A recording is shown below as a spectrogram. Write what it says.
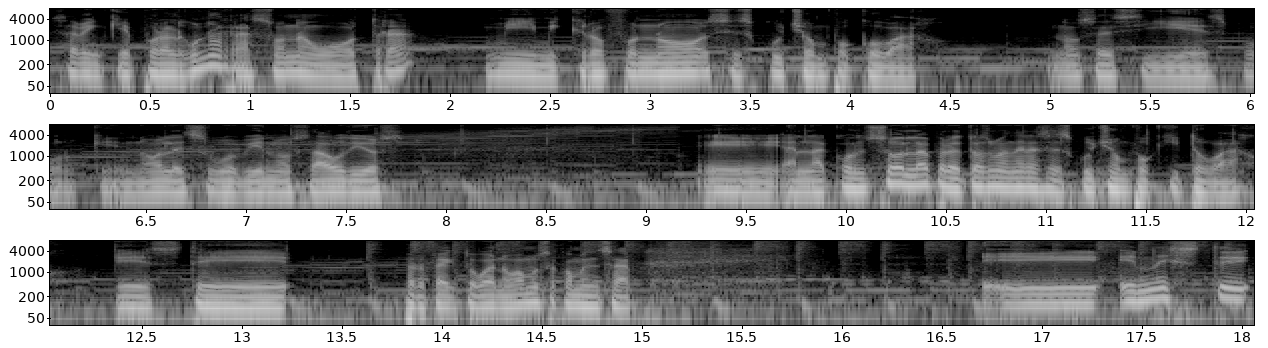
¿saben que Por alguna razón u otra, mi micrófono se escucha un poco bajo. No sé si es porque no le subo bien los audios eh, en la consola, pero de todas maneras se escucha un poquito bajo. Este, perfecto. Bueno, vamos a comenzar. Eh, en este,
